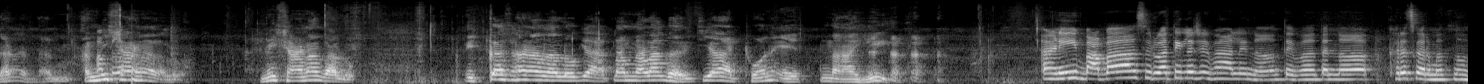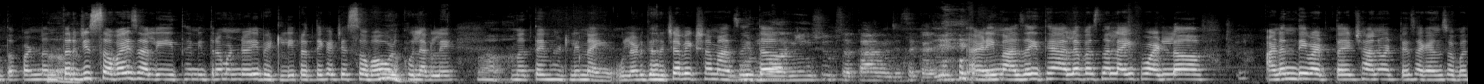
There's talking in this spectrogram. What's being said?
आणि मी शहाणा झालो. मी शहाणा झालो. इतका शहाणा झालो की आता मला घरची आठवण येत नाही. आणि बाबा सुरुवातीला जेव्हा आले ना तेव्हा त्यांना खरंच करमत नव्हतं. पण नंतर जी सवय झाली इथे मित्रमंडळी भेटली प्रत्येकाचे स्वभाव ओळखू लागले. मग ते म्हटले नाही उलट घरच्या पेक्षा माझं इथं मॉर्निंग शुभ सकाळ म्हणजे सकाळी. आणि माझं इथे आल्यापासून लाईफ वाढलं. आनंदी वाटतंय छान वाटतंय सगळ्यांसोबत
